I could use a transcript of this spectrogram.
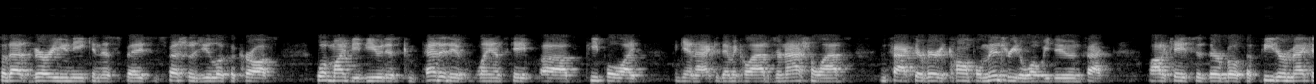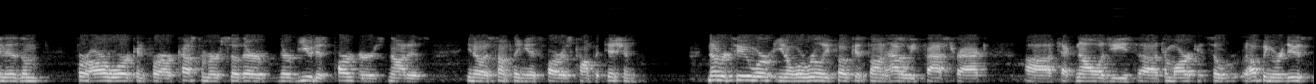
So that's very unique in this space, especially as you look across what might be viewed as competitive landscape. Uh, people like again academic labs or national labs in fact, they're very complementary to what we do. In fact, a lot of cases they're both a feeder mechanism for our work and for our customers. So they're they're viewed as partners, not as you know as something as far as competition. Number two, we're you know we're really focused on how do we fast track uh, technologies uh, to market. So helping reduce,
